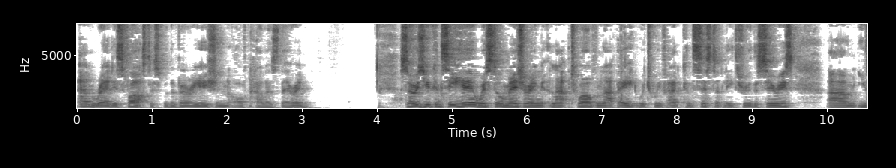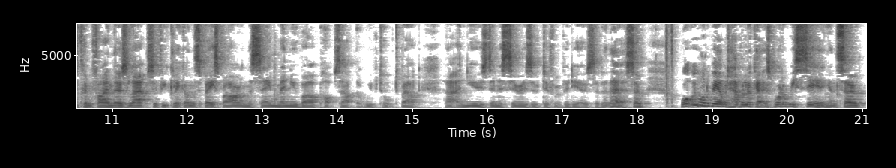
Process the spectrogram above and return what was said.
and red is fastest with a variation of colors therein. So as you can see here, we're still measuring lap 12 and lap 8, which we've had consistently through the series. Um, you can find those laps if you click on the spacebar and the same menu bar pops up that we've talked about uh, and used in a series of different videos that are there. So what we want to be able to have a look at is what are we seeing? And so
